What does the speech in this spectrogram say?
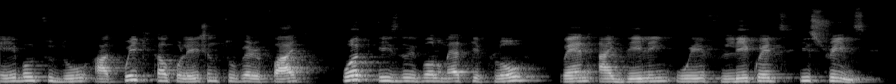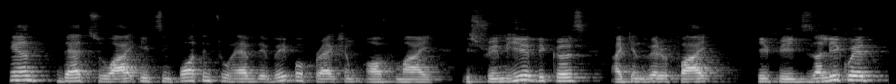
able to do a quick calculation to verify what is the volumetric flow when I dealing with liquid streams. And that's why it's important to have the vapor fraction of my stream here because I can verify if it's a liquid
